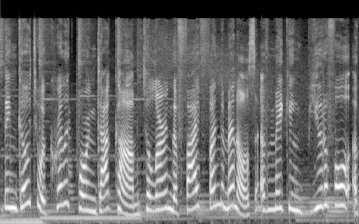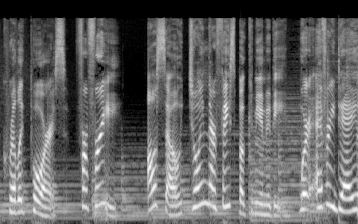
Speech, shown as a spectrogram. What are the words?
then go to acrylicpouring.com to learn the five fundamentals of making beautiful acrylic pours for free. Also, join their Facebook community, where every day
